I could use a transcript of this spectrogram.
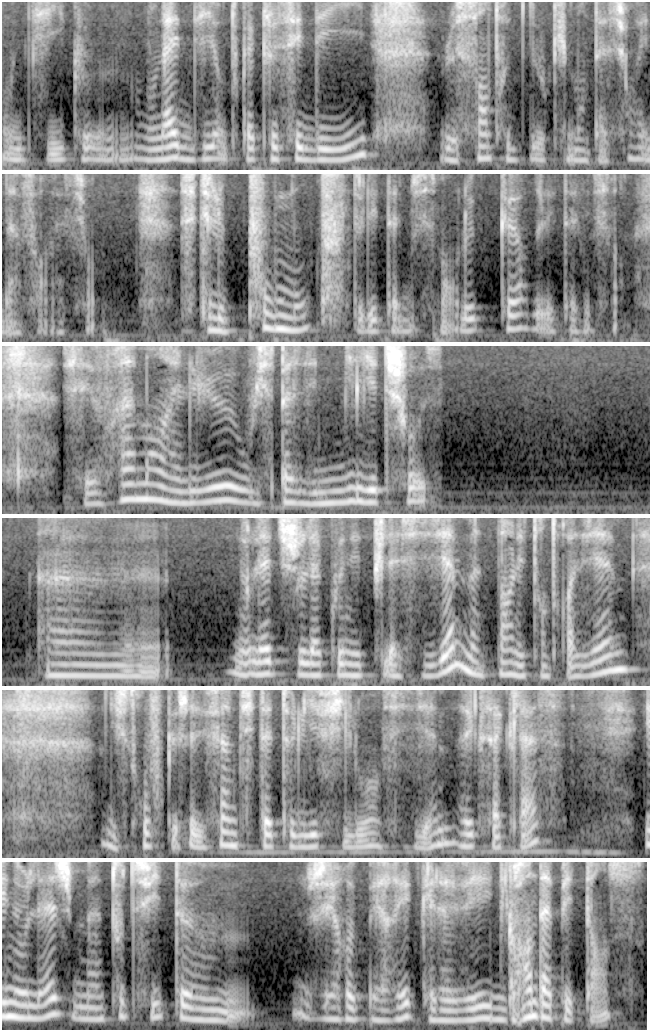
on dit que, on a dit en tout cas que le CDI, le Centre de documentation et d'information, C'était le poumon de l'établissement, le cœur de l'établissement. C'est vraiment un lieu où il se passe des milliers de choses. Euh, je la connais depuis la sixième, maintenant elle est en troisième. Il se trouve que j'avais fait un petit atelier philo en sixième avec sa classe. Et Nolette, ben, tout de suite, euh, j'ai repéré qu'elle avait une grande appétence,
